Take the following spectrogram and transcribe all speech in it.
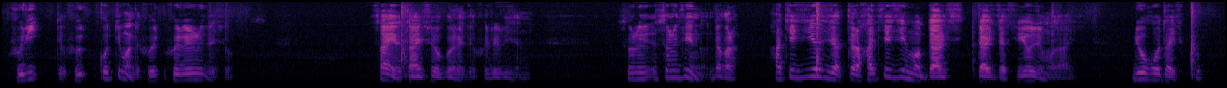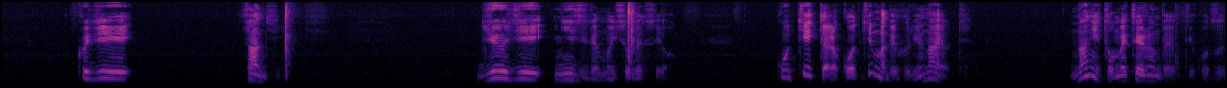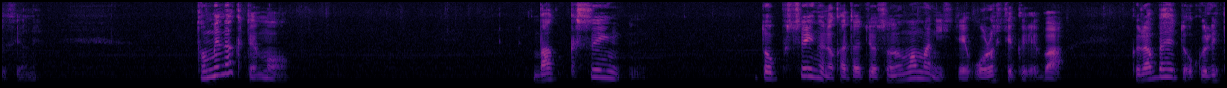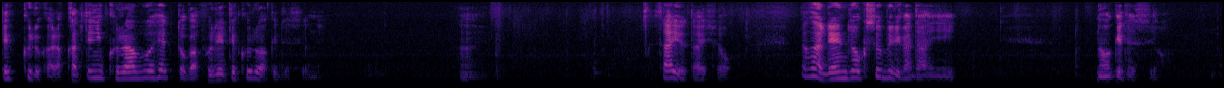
振りってふこっちまでふ触れるでしょ左右対称ぐらいで触れるじゃない。それそれでいいの？だから8時4時だったら8時も大事大事だし4時も大事。両方大事。9, 9時3時。10時2時でも一緒ですよ。こっち行ったらこっちまで振りなよって。何止めてるんだよっていうことですよね。止めなくてもバックスイングトップスイングの形をそのままにして下ろしてくればクラブヘッド遅れてくるから勝手にクラブヘッドが触れてくるわけですよね。はい、左右対称だから連続素振りが大事なわけですよ。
